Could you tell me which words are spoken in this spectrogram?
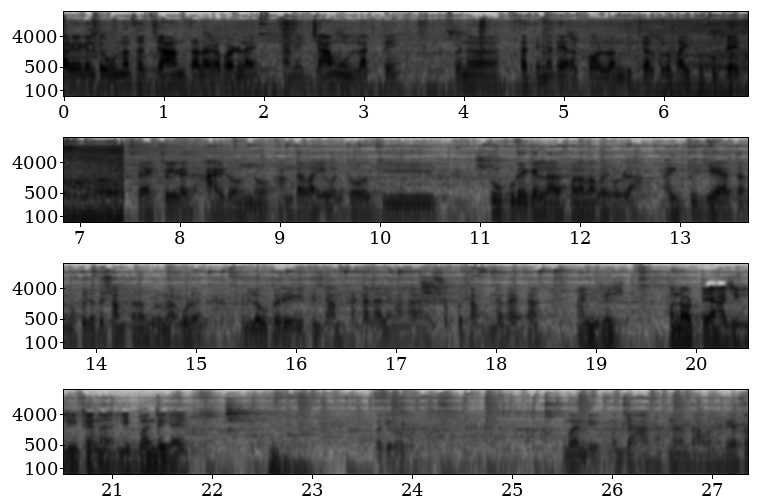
बघायला गेलं तर उन्हाचा जाम तडाखा पडला आहे आणि जाम ऊन लागते. पण सध्या मी आता याला कॉल लावून विचारतो का भाई तू कुठे आहे? सो ॲक्च्युली काय आय डोंट नो आमचा भाई बोलतो की तू पुढे गेलास? मला मागे सोडला. भाई तू ये आता. नको जातं शांपना गुरु मागुडं आणि लवकर ये इथे जाम कंटाळा आला आहे मला. आई शकतो सांगून नाही राहता आणि जस्ट मला वाटतं आज ही लीफ आहे ना ही बंद आहे काय होते का? बंद आहे. म्हणजे आज आपल्याला जावं लागेल असं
